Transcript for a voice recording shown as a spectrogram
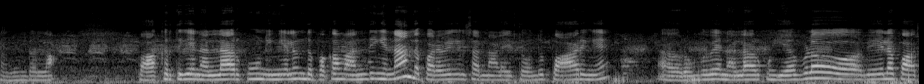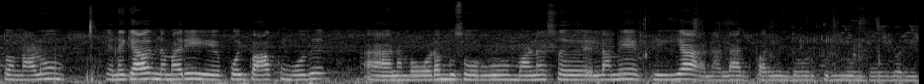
சவுண்டெல்லாம் பார்க்குறதுக்கே நல்லாயிருக்கும் நீங்களும் இந்த பக்கம் வந்தீங்கன்னா அந்த பறவைகள் சரணாலயத்தை வந்து பாருங்கள் ரொம்பவே நல்லாயிருக்கும் எவ்வளோ வேலை பார்த்தோம்னாலும் என்னைக்காவது இந்த மாதிரி போய் பார்க்கும்போது நம்ம உடம்பு சோர்வு மனசு எல்லாமே ஃப்ரீயாக நல்லா இருக்கு பாருங்கள் இந்த ஒரு குருவி ஒன்று போகுது பாருங்க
